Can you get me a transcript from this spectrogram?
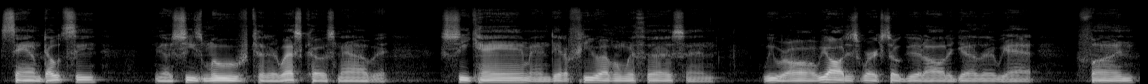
Sam Dotsey. You know, she's moved to the West Coast now, but she came and did a few of them with us, and we were all we all just worked so good all together. We had fun.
